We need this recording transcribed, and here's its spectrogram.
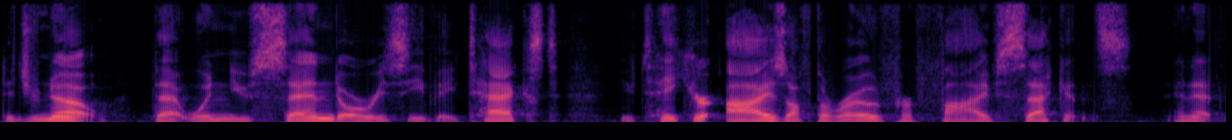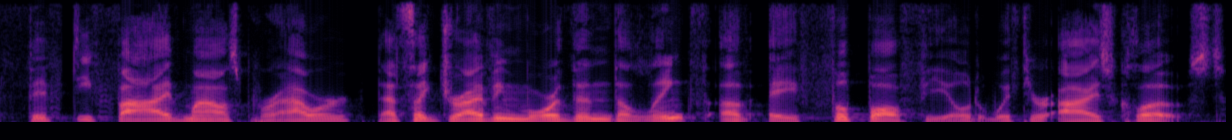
Did you know that when you send or receive a text, you take your eyes off the road for five seconds? And at 55 miles per hour, that's like driving more than the length of a football field with your eyes closed.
